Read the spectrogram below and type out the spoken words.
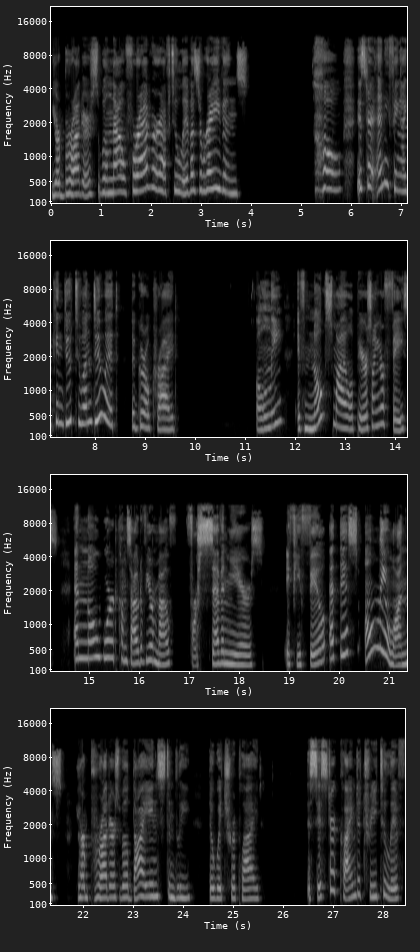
Your brothers will now forever have to live as ravens. Oh, is there anything I can do to undo it? The girl cried. Only if no smile appears on your face and no word comes out of your mouth for seven years. If you fail at this only once, your brothers will die instantly, the witch replied. The sister climbed a tree to live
